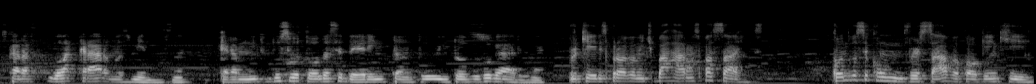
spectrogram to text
Os caras lacraram nas minas, né? Que era muito impossível todas cederem tanto em todos os lugares, né? Porque eles provavelmente barraram as passagens. Quando você conversava com alguém que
